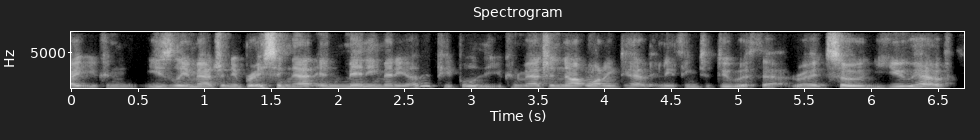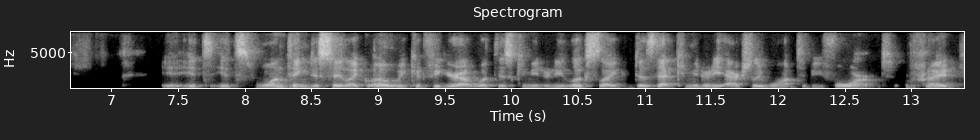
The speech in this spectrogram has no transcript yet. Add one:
you can easily imagine embracing that and many, many other people that you can imagine not wanting to have anything to do with that, right? So you have, it's, it's one thing to say like, oh, we could figure out what this community looks like. Does that community actually want to be formed, right?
